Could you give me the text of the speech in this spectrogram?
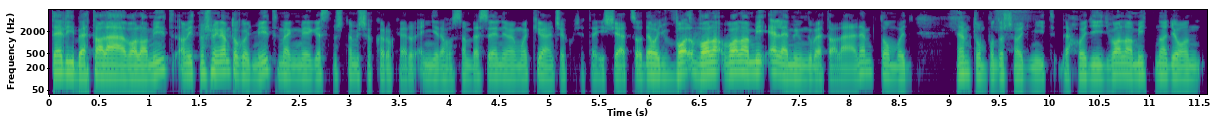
telibe talál valamit, amit most még nem tudok, hogy mit, meg még ezt most nem is akarok erről ennyire hosszan beszélni, meg majd kíváncsiak, hogyha te is játszol, de hogy val- valami elemünkbe talál. Nem tudom, hogy nem tudom pontosan, hogy mit, de hogy így valamit nagyon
